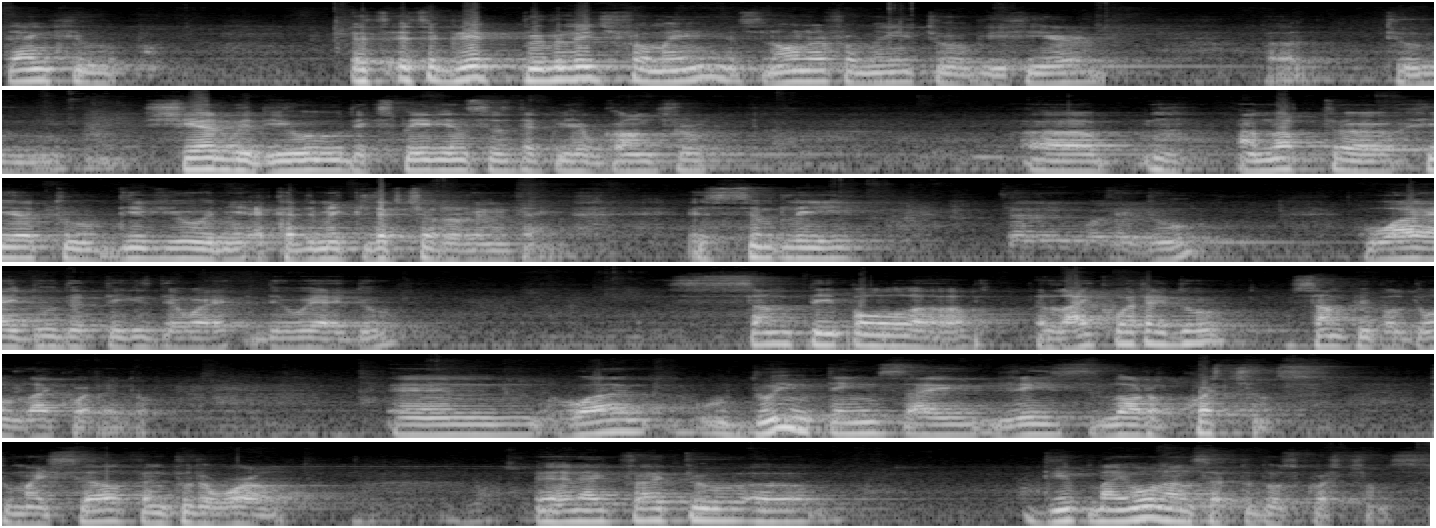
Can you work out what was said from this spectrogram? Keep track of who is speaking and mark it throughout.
Speaker 1: Thank you. It's, it's a great privilege for me, it's an honor for me to be here uh, to share with you the experiences that we have gone through. Uh, I'm not uh, here to give you any academic lecture or anything. It's simply telling what I do, why I do the things the way, the way I do. Some people uh, like what I do, some people don't like what I do. And while doing things, I raise a lot of questions to myself and to the world. And I try to uh, give my own answer to those questions.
